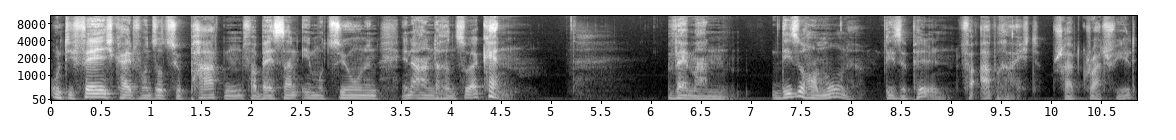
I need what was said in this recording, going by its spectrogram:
und die Fähigkeit von Soziopathen verbessern, Emotionen in anderen zu erkennen. Wenn man diese Hormone diese Pillen verabreicht, schreibt Crutchfield,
